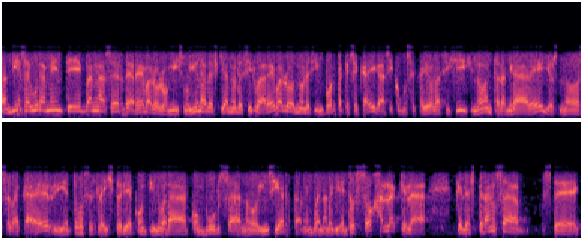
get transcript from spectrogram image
también seguramente van a hacer de Arevalo lo mismo. Y una vez que ya no les sirva Arevalo, no les importa que se caiga, así como se cayó la CICIG, ¿no? Ante la mirada de ellos, ¿no? Se va a caer y entonces la historia continuará convulsa, ¿no? Incierta, en buena medida. Entonces, ojalá que la, que la esperanza, se,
